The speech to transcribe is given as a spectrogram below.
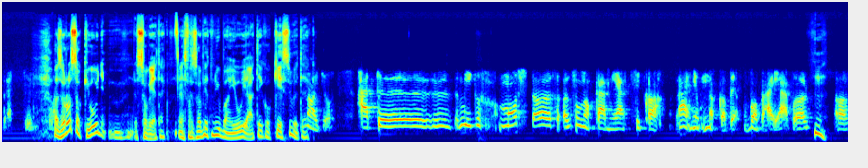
vettünk. Az oroszok jó, szovjetek, illetve a Szovjetunióban jó játékok készültek? Nagyon. Hát euh, még most a, az unokám játszik a lányomnak a babájával, hm. a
